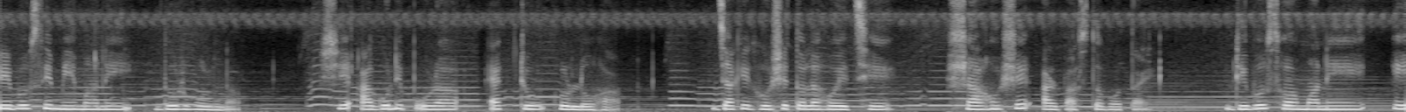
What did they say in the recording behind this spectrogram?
ত্রিবসী মেয়ে মানেই দুর্বল না। সে আগুনে পোড়া এক টুকরো লোহা, যাকে ঘষে তোলা হয়েছে সাহসে আর বাস্তবতায়। ডিভোর্স হওয়া মানে এ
